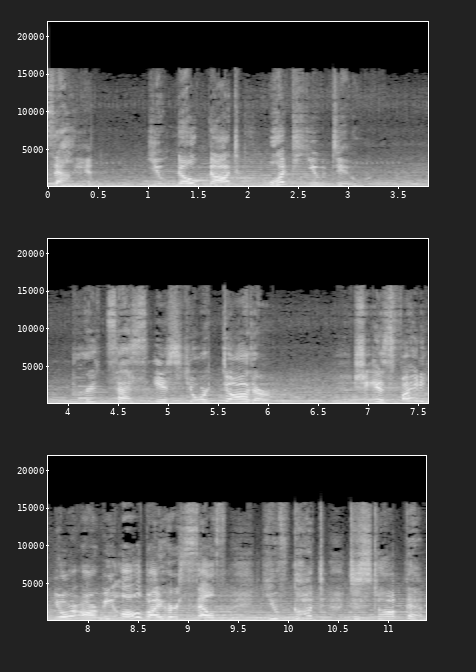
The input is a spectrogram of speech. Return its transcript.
Rezalian, you know not what you do. Princess is your daughter. She is fighting your army all by herself. You've got to stop them.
